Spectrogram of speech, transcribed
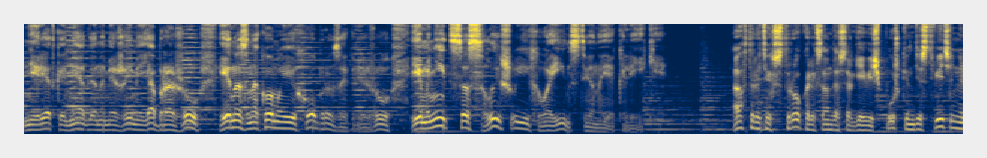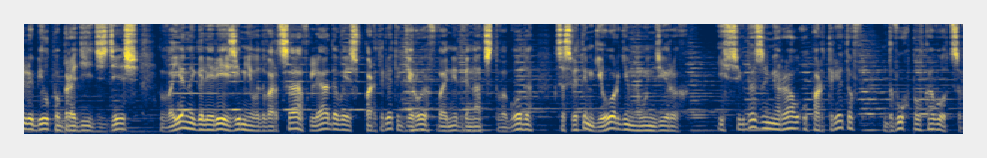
Нередко медленно межими я брожу И на знакомые их образы гляжу И мнится слышу их воинственные клики. Автор этих строк, Александр Сергеевич Пушкин, действительно любил побродить здесь, в военной галерее Зимнего дворца, вглядываясь в портреты героев войны 12 -го года со святым Георгием на мундирах, и всегда замирал у портретов двух полководцев,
